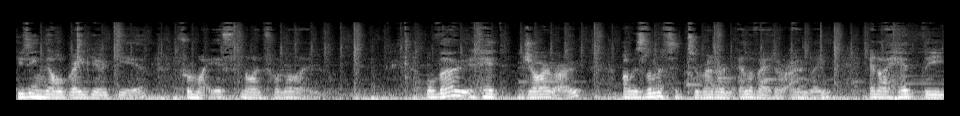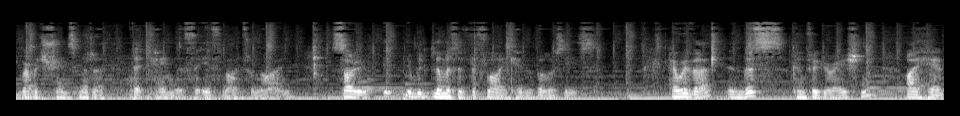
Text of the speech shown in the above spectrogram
using the old radio gear from my F949. Although it had gyro, I was limited to rudder and elevator only, and I had the rubbish transmitter that came with the F949, so it, it limited the flying capabilities. However, in this configuration, I have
